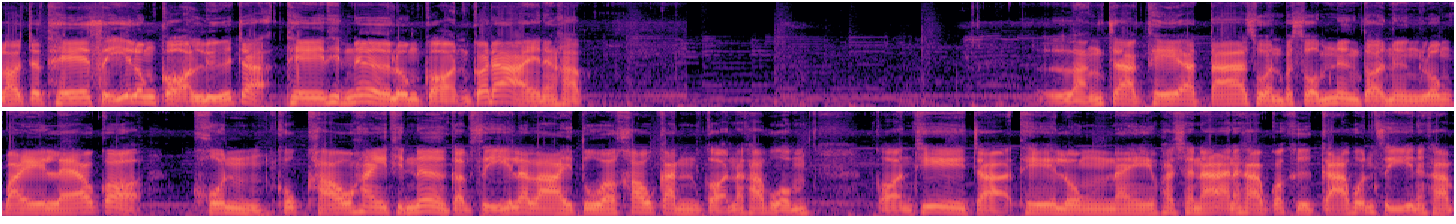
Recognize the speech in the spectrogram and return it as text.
เราจะเทสีลงก่อนหรือจะเททินเนอร์ลงก่อนก็ได้นะครับ หลังจากเทอัตราส่วนผสม 1 ต่อ 1 ลงไปแล้วก็คนคลุกเคล้าให้ทินเนอร์กับสีละลายตัวเข้ากันก่อนนะครับผมก่อนที่จะเทลงในภาชนะนะครับ ก็คือกาพ่นสีนะครับ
